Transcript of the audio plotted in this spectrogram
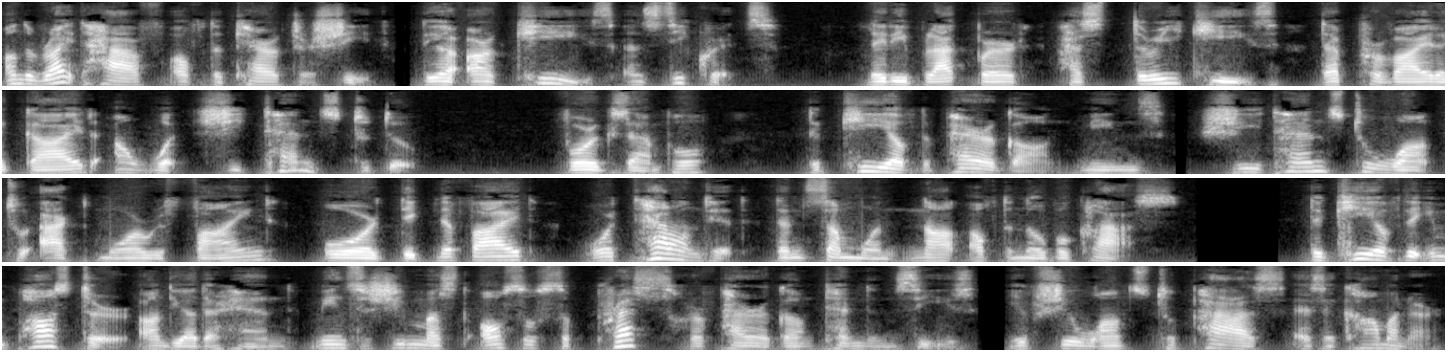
On the right half of the character sheet there are keys and secrets. Lady Blackbird has three keys that provide a guide on what she tends to do. For example, the key of the paragon means she tends to want to act more refined or dignified or talented than someone not of the noble class. The key of the impostor, on the other hand, means she must also suppress her paragon tendencies if she wants to pass as a commoner.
